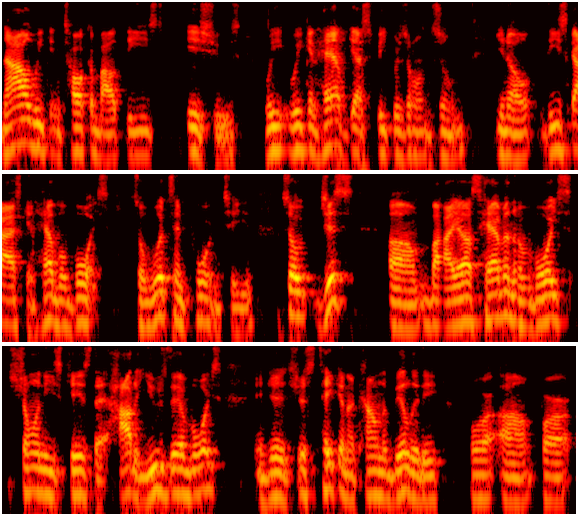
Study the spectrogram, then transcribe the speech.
Now we can talk about these issues. We we can have guest speakers on Zoom. You know, these guys can have a voice. So what's important to you? So just um, by us having a voice, showing these kids that how to use their voice, and just just taking accountability for uh, for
